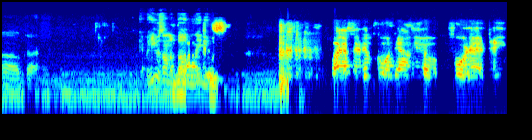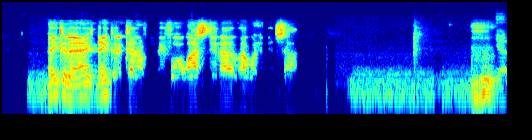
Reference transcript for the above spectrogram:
Oh, okay. He was on the boat. like I said, it was going downhill before that. They they could have they could have cut him before Washington. I, I wouldn't have been shocked. yeah.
